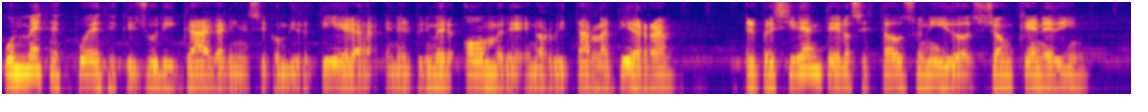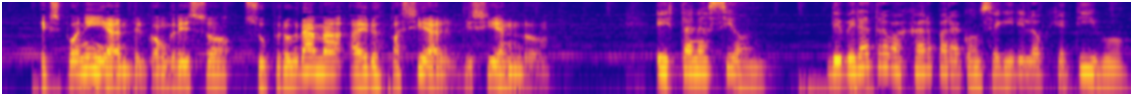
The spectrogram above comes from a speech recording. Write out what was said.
un mes después de que Yuri Gagarin se convirtiera en el primer hombre en orbitar la Tierra, el presidente de los Estados Unidos, John Kennedy, exponía ante el Congreso su programa aeroespacial, diciendo, Esta nación deberá trabajar para conseguir el objetivo,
